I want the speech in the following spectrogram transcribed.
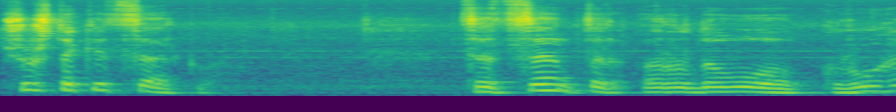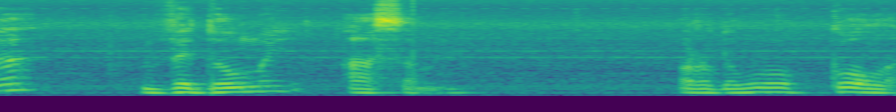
Що ж таке церква? Це центр родового круга, відомий асами, родового кола.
